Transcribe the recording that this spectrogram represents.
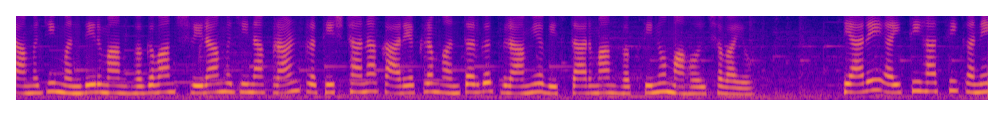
રામજી મંદિરમાં ભગવાન શ્રીરામજીના પ્રાણ પ્રતિષ્ઠાના કાર્યક્રમ અંતર્ગત ગ્રામ્ય વિસ્તારમાં ભક્તિનો માહોલ છવાયો. ત્યારે ઐતિહાસિક અને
